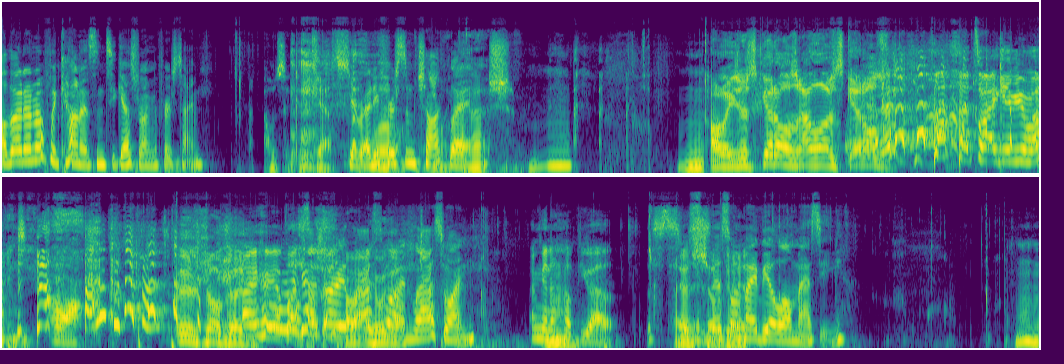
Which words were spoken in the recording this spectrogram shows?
Although I don't know if we count it since he guessed wrong the first time. That was a good guess. Get ready for Whoa. some Oh my chocolate. gosh. Mm. Mm. Oh, these are Skittles. I love Skittles. That's why I gave you one. It is so good. All right, hurry up. Oh my last gosh, one. all right, All right, last here we go. one. Last one. I'm gonna help you out. This That so this one might be a little messy. Hmm.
